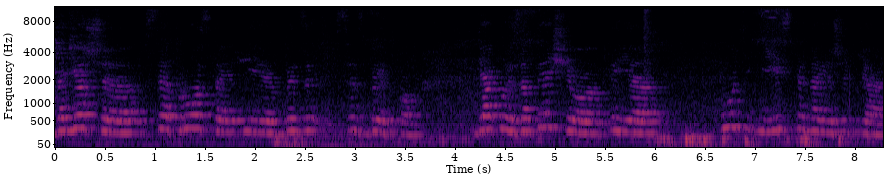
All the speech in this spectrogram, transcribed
даєш е, все просто і без збитком. Дякую за те, що Ти є путь і істина і життя.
